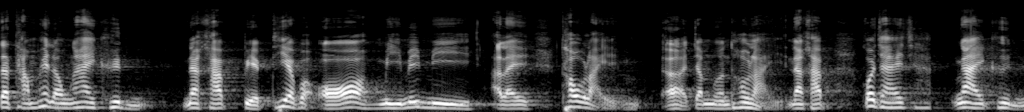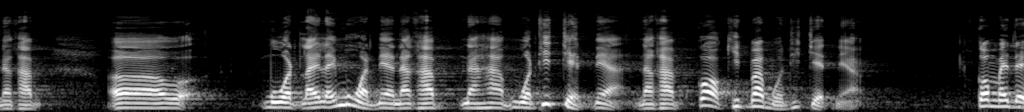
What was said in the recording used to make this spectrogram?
จะทำให้เราง่ายขึ้นนะครับ เปรียบเทียบว่าอ๋อมีไม่มีอะไรเท่าไหร่เอ่อจำนวนเท่าไหร่นะครับ ก็จะให้ง่ายขึ้นนะครับหมวดหลาย ๆ หมวดเนี่ยนะครับนะฮะหมวดที่7เนี่ยนะครับก็คิดว่าหมวดที่7เนี่ย ก็ไม่ได้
